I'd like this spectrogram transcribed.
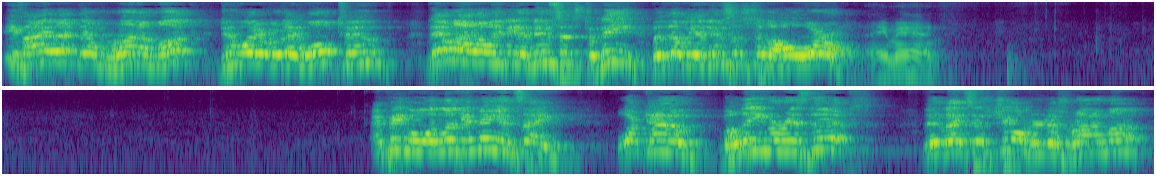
If I let them run amok, do whatever they want to, they'll not only be a nuisance to me, but they'll be a nuisance to the whole world. Amen. And people will look at me and say, what kind of believer is this that lets his children just run them up?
